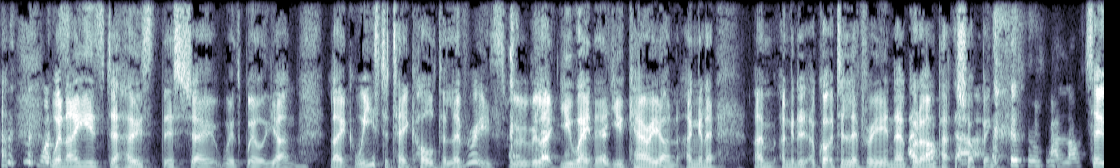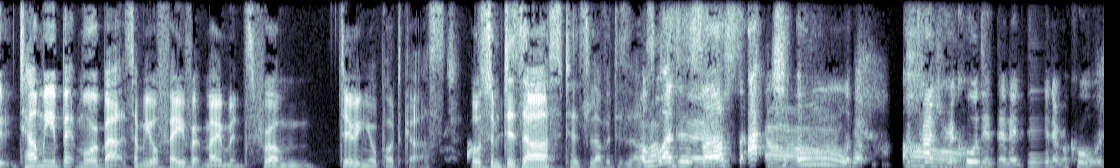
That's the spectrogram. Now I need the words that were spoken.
when I used to host this show with Will Young, mm. like we used to take whole deliveries. We would be like, "You wait there, you carry on. I'm gonna, I'm, I'm gonna, I've got a delivery and I've got I to love unpack the shopping." I love So, tell me a bit more about some of your favorite moments from doing your podcast, or oh. some disasters. Love a disaster. Oh, what a disaster! Actually, Oh, oh, the the times we recorded and it didn't record.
